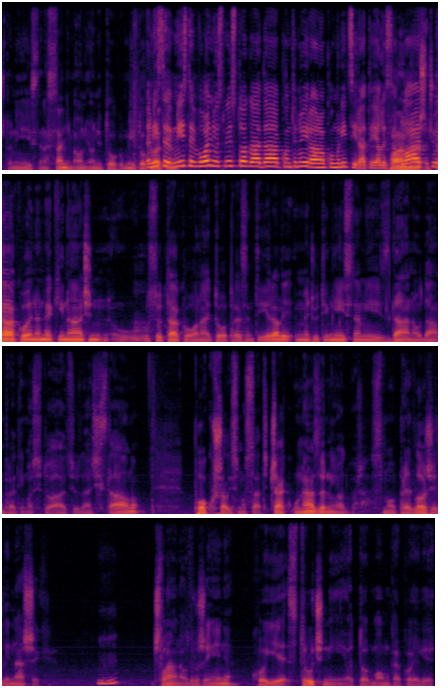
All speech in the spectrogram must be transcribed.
što nije istina sa njima, oni, oni to, mi to pratimo. Niste, niste voljni u smislu toga da kontinuirano komunicirate, je li sa pa vlašću? Na, tako je, na neki način u, su tako onaj to prezentirali, međutim nije istina, mi iz dana u dan pratimo situaciju, znači stalno. Pokušali smo sad, čak u nadzorni odbor smo predložili našeg mm -hmm. člana udruženja koji je stručniji od tog momka kojeg je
